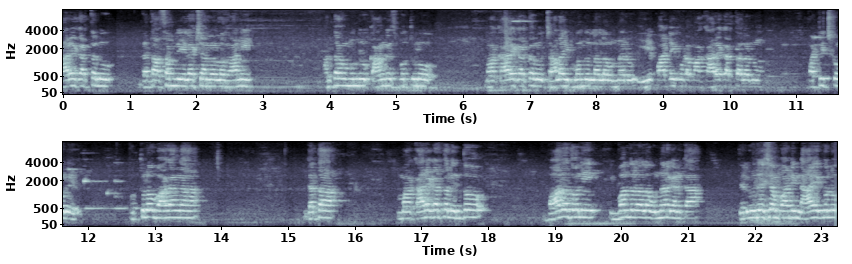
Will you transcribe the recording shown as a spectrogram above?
కార్యకర్తలు గత అసెంబ్లీ ఎలక్షన్లలో కానీ అంతకుముందు కాంగ్రెస్ పొత్తులో మా కార్యకర్తలు చాలా ఇబ్బందులలో ఉన్నారు. ఏ పార్టీ కూడా మా కార్యకర్తలను పట్టించుకోలేదు. పొత్తులో భాగంగా గత మా కార్యకర్తలు ఎంతో బాధతోని ఇబ్బందులలో ఉన్నారు కనుక తెలుగుదేశం పార్టీ నాయకులు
